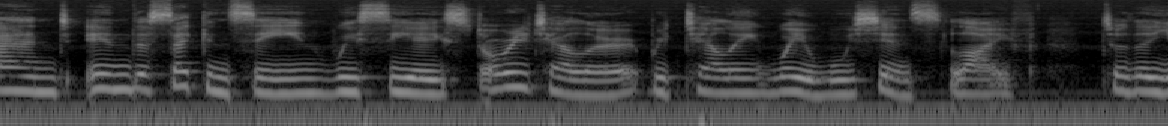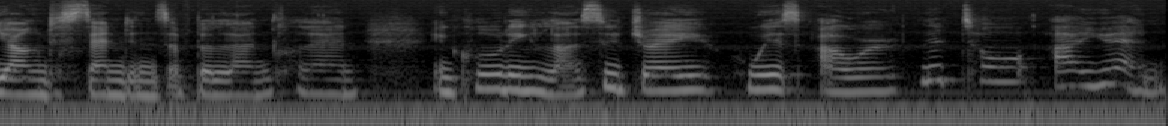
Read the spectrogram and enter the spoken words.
And in the second scene, we see a storyteller retelling Wei Wuxian's life to the young descendants of the Lan clan, including Lan Sizhui, who is our little A ah Yuan,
